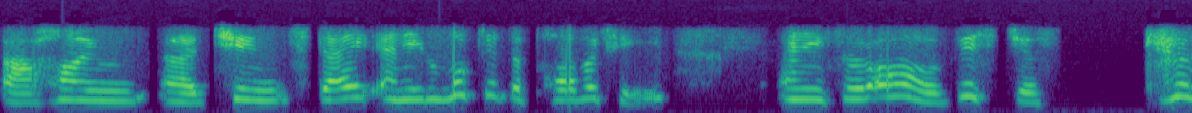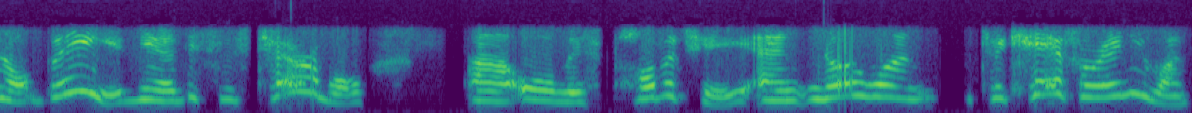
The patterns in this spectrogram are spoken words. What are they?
uh, home uh, Chin state and he looked at the poverty and he thought, oh, this just cannot be. You know, this is terrible, uh, all this poverty, and no one to care for anyone.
